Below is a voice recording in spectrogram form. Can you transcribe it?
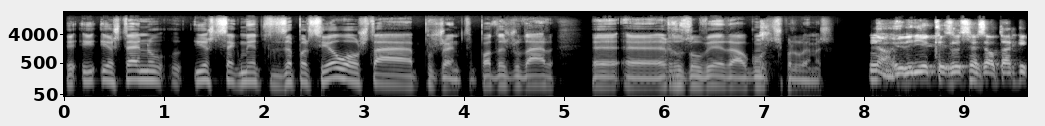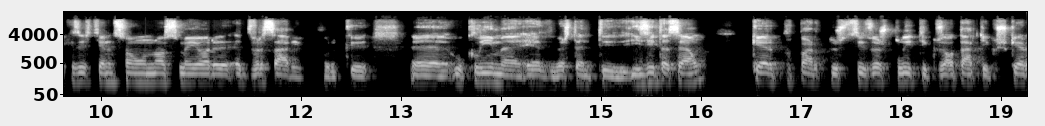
este ano, este segmento desapareceu ou está pujante? Pode ajudar a resolver alguns dos problemas? Não, eu diria que as eleições autárquicas este ano são o nosso maior adversário, porque uh, o clima é de bastante hesitação, quer por parte dos decisores políticos autárquicos, quer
